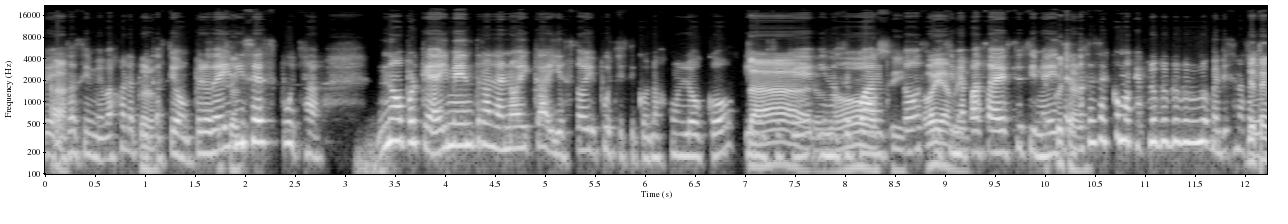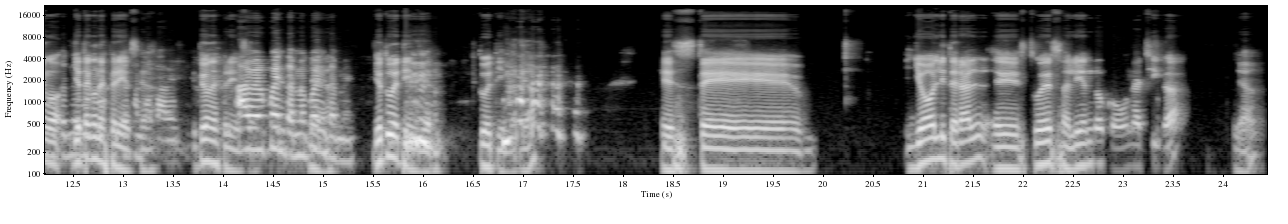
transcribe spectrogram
Pero, o ah, sea, si me bajo la aplicación, pero de ahí dices, pucha, no, porque ahí me entra la noica y estoy, pucha, si conozco un loco y no sé qué, y no, sé cuántos, y si me pasa esto y si me dice, entonces es como que flu, flu, flu, me empiezan a salir Yo tengo, yo tengo una experiencia, yo tengo una experiencia. A ver, cuéntame, cuéntame. Yo tuve Tinder, tuve Tinder, ¿ya? este, yo literal eh, estuve saliendo con una chica, ¿ya?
